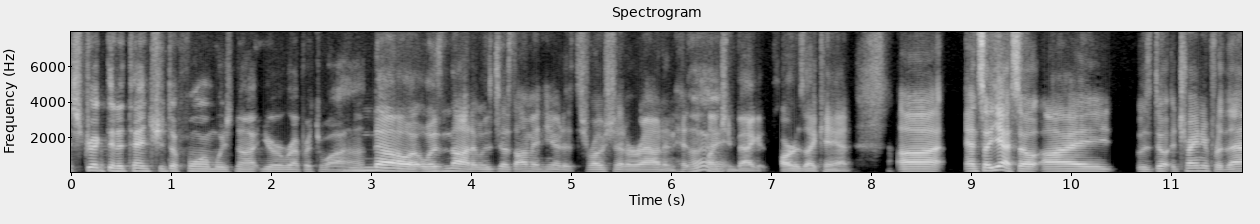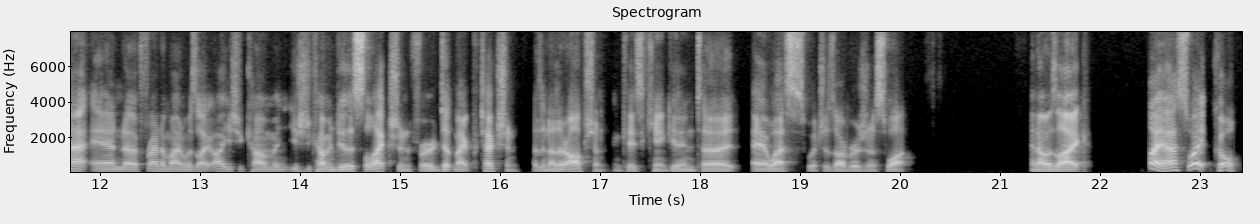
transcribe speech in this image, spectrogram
strict and attention to form was not your repertoire, huh? No, it was not. It was just I'm in here to throw shit around and hit the All right. punching bag as hard as I can. Uh, and so yeah, so I was do- training for that, and a friend of mine was like, "Oh, you should come and you should come and do the selection for diplomatic protection as another option in case you can't get into AOS, which is our version of SWAT." And I was like, "Oh yeah, sweet, cool,"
